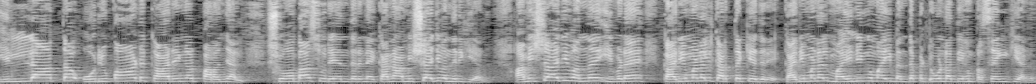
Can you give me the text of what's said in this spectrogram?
ഇല്ലാത്ത ഒരുപാട് കാര്യങ്ങൾ പറഞ്ഞാൽ ശോഭാ സുരേന്ദ്രനെ. കാരണം അമിത്ഷാജി വന്നിരിക്കുകയാണ്. അമിത്ഷാജി വന്ന് ഇവിടെ കരിമണൽ കർത്തക്കെതിരെ കരിമണൽ മൈനിങ്ങുമായി ബന്ധപ്പെട്ടുകൊണ്ട് അദ്ദേഹം പ്രസംഗിക്കുകയാണ്.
